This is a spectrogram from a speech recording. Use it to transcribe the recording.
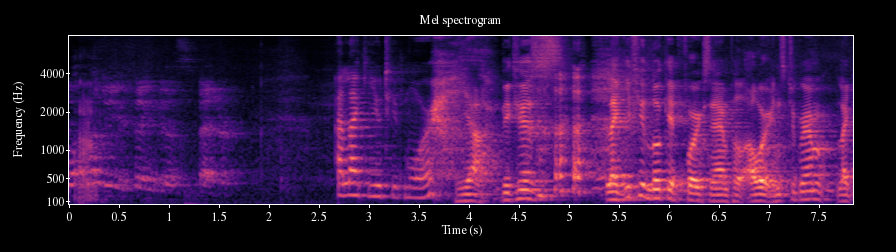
what, what do you I like YouTube more. yeah, because like if you look at, for example, our Instagram, like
